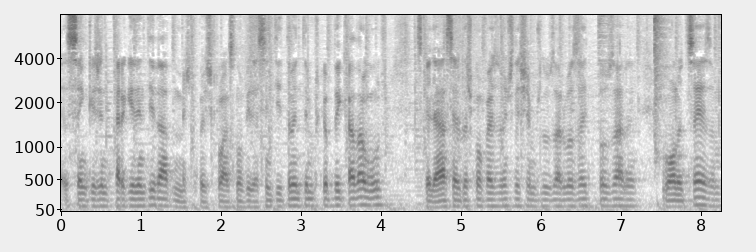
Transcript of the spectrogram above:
eh, sem que a gente perca a identidade, mas depois, claro, se não fizer sentido, também temos que abdicar de alguns. Se calhar há certas confecções que deixamos de usar o azeite para usar eh, o óleo de sésamo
